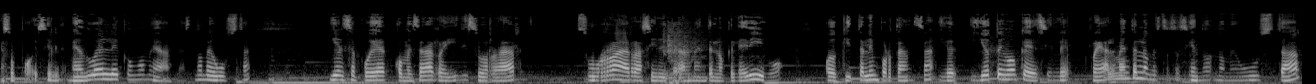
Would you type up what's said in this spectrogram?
Eso puedo decirle. Me duele cómo me hablas. No me gusta. Y él se puede comenzar a reír y zurrar, zurrar así literalmente en lo que le digo o quita la importancia y yo, tengo que decirle, realmente lo que estás haciendo no me gusta,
